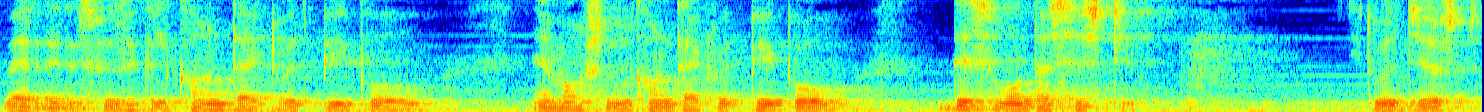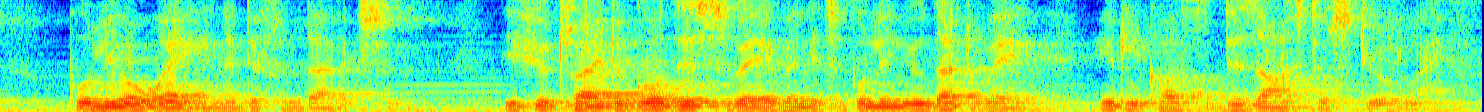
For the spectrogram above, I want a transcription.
where there is physical contact with people, emotional contact with people. This won't assist you. It will just pull you away in a different direction. If you try to go this way when it's pulling you that way, it'll cause disasters to your life.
